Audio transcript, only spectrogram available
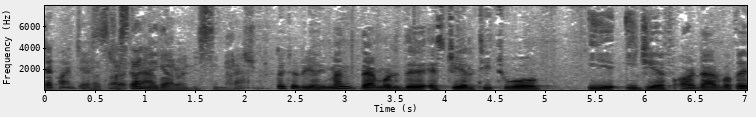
decongest اصلا نگران نیستیم دکتر من در مورد SGLT2 و EGFR در واقع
